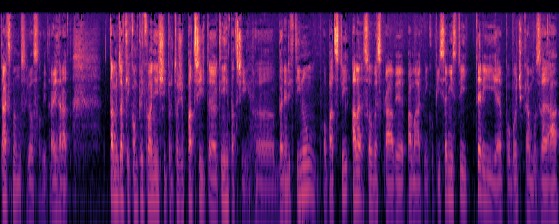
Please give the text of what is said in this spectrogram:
tak jsme museli oslovit Rajhrad, tam je to taky komplikovanější, protože patří, eh, knihy patří eh, benediktínům, opatství, ale jsou ve správě památníku písemnictví, který je pobočka muzea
